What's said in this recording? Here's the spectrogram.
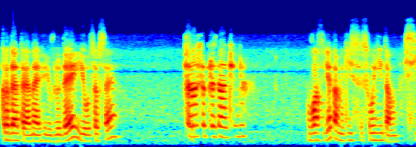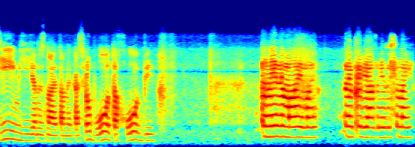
крадете енергію в людей і оце все? Це наше призначення. У вас є там якісь свої там сім'ї, я не знаю, там якась робота, хобі. Ні, немає ми. Не прив'язані до сімей.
